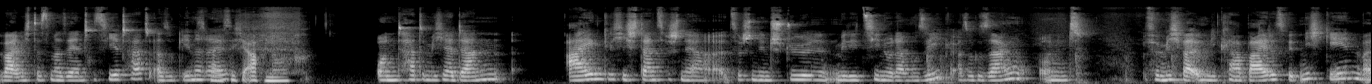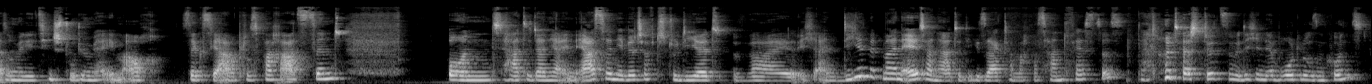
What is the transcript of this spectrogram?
weil mich das mal sehr interessiert hat, also generell. Das weiß ich auch noch. Und hatte mich ja dann eigentlich, ich stand zwischen, der, zwischen den Stühlen Medizin oder Musik, also Gesang und für mich war irgendwie klar, beides wird nicht gehen, weil so ein Medizinstudium ja eben auch sechs Jahre plus Facharzt sind und hatte dann ja in erster Linie Wirtschaft studiert, weil ich einen Deal mit meinen Eltern hatte, die gesagt haben, mach was Handfestes, dann unterstützen wir dich in der brotlosen Kunst.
